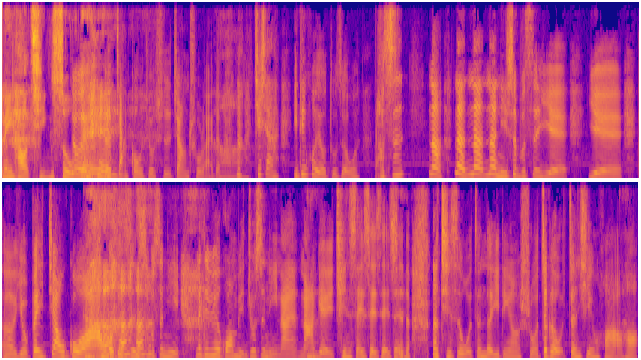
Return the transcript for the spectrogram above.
美好情愫，对。的架构就是这样出来的。啊、那 接下来一定会有读者问老师：“那那那那你是不是也也呃有被叫过啊？或者是是不是你那个月光饼就是你拿拿给请谁谁谁吃的？那其实我真的一定要说这个真心话哈，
